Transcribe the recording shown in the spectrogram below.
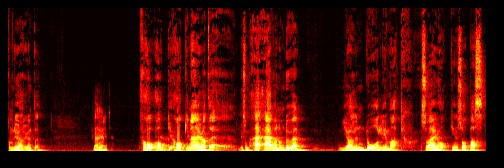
Men det gör det ju inte. Det går inte. För ho hockey, hockeyn är ju att eh, liksom, även om du är, gör en dålig match så är ju hockeyn så pass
